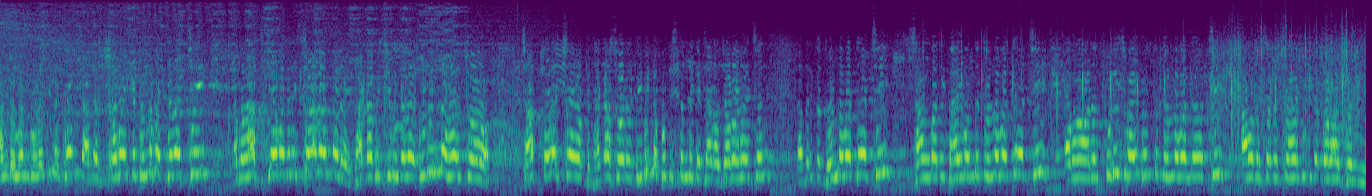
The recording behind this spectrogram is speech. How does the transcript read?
আন্দোলন গড়ে তুলেছেন, তাদের সবাইকে ধন্যবাদ জানাচ্ছি। এবং আজকে আমাদের এই চার নম্বরে ঢাকা বিশ্ববিদ্যালয়ের বিভিন্ন হল সহ ছাত্ররা সহ, ঢাকা শহরের বিভিন্ন প্রতিষ্ঠান থেকে যারা জড়ো হয়েছেন তাদেরকে ধন্যবাদ জানাচ্ছি। সাংবাদিক ভাই বোনদের ধন্যবাদ জানাচ্ছি এবং আমাদের পুলিশ ভাই বোনদের ধন্যবাদ জানাচ্ছি আমাদের সাথে সহযোগিতা করার জন্য।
